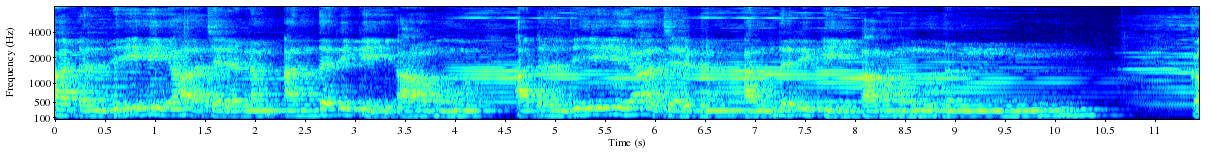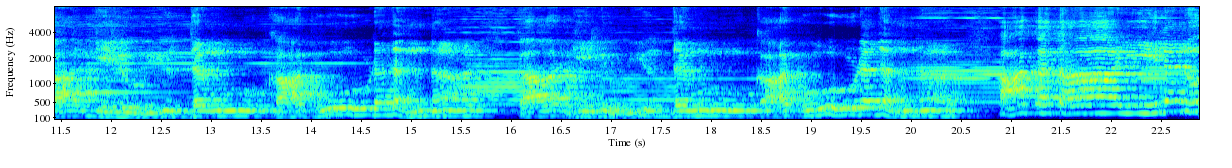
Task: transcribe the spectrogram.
అటల్జీ ఆచరణం అందరికీ ఆము. అటల్జీ ఆచరణం అందరికీ ఆమోదం. కార్గిలు యుద్ధము కాకూడదన్నారు. కార్గిలు యుద్ధము కాకూడదన్నా ఆకతాయిలను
